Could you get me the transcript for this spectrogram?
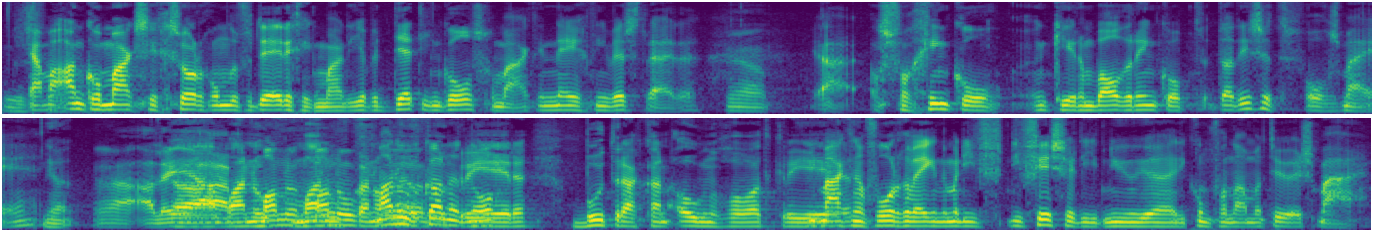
Dus, Ja, maar Anko maakt zich zorgen om de verdediging. Maar die hebben 13 goals gemaakt in 19 wedstrijden. Ja. Ja, als Van Ginkel een keer een bal erin kopt, dat is het volgens mij. Hè? Ja. Ja, alleen Ja, ja, Manu, Manu- Manu Manu- kan, kan het nog. creëren. Boetra kan ook nog wel wat creëren. Die maakte dan vorige week, maar die, die Visser die, het nu, eh, die komt van de amateurs. Maar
